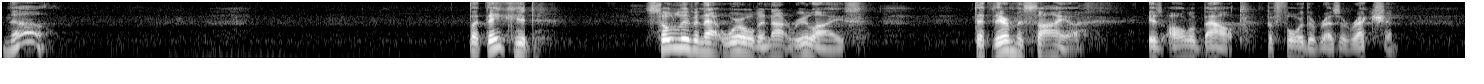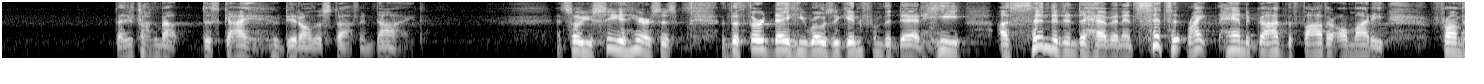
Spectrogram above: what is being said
No. But they could so live in that world and not realize that their Messiah is all about before the resurrection. That you're talking about this guy who did all this stuff and died. And so you see in here it says, the third day he rose again from the dead. He ascended into heaven and sits at right hand of God the Father Almighty. From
